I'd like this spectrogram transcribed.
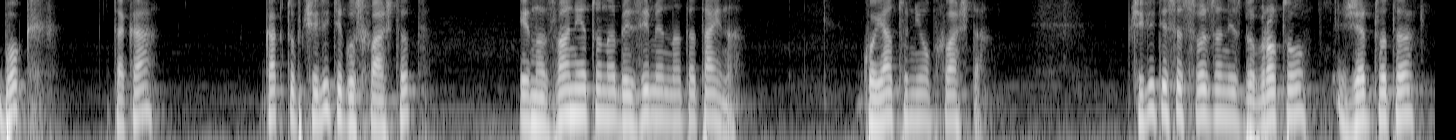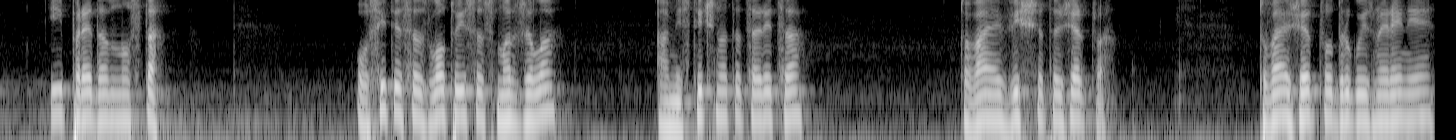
Бог, така, както пчелите го схващат, е названието на безименната тайна, която ни обхваща. Пчелите са свързани с доброто, жертвата и преданността. Осите са злото и с мързела, а мистичната царица това е висшата жертва. Това е жертва от друго измерение,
